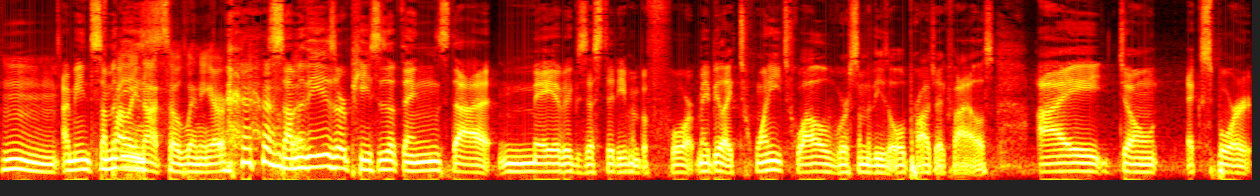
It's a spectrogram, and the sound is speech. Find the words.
Hmm. I mean, some probably of these not so linear. some of these are pieces of things that may have existed even before. Maybe like 2012 were some of these old project files. I don't export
